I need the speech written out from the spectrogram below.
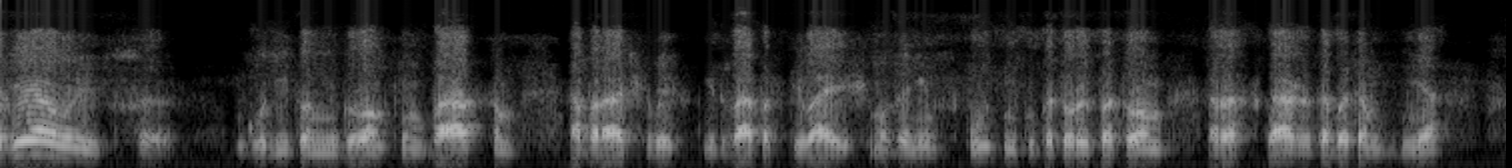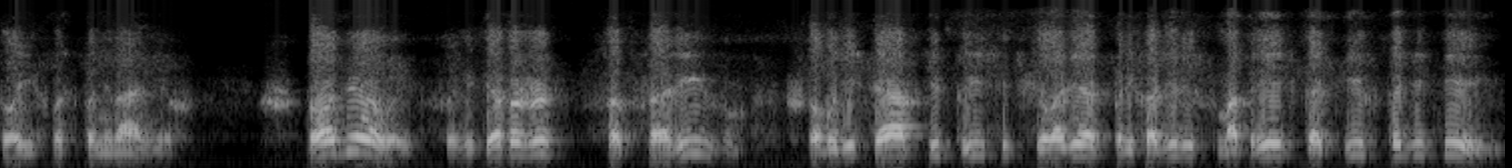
делается?» — гудит он негромким басом, оборачиваясь к едва поспевающему за ним спутнику, который потом расскажет об этом дне в своих воспоминаниях. «Что делается? Ведь это же социализм, чтобы десятки тысяч человек приходили смотреть каких-то детей».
